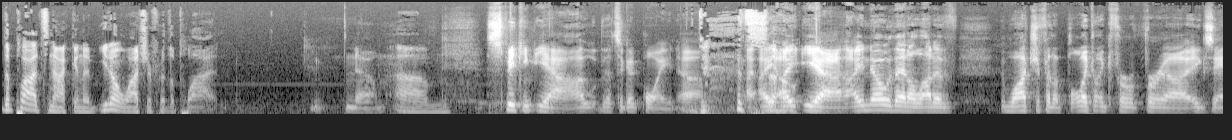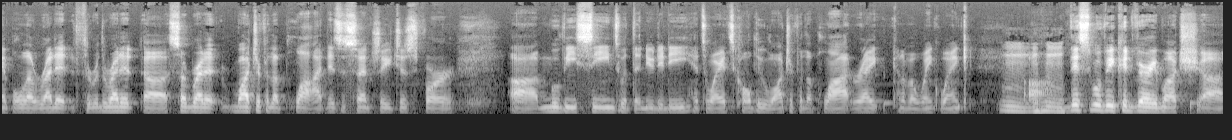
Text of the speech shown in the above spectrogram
The plot's not gonna. You don't watch it for the plot. No. Um, Speaking, yeah, that's a good point. I, So- I, I, yeah, I know that a lot of watch it for the like like for for uh, example, uh, Reddit through the Reddit uh, subreddit, watch it for the plot is essentially just for uh, movie scenes with the nudity. It's why it's called "Do Watch It for the Plot," right? Kind of a wink, wink. Um, this movie could very much. Uh,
